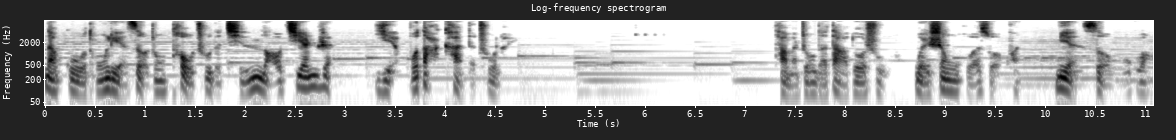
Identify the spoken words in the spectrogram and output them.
那古铜脸色中透出的勤劳坚韧，也不大看得出来。他们中的大多数。为生活所困，面色无光，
